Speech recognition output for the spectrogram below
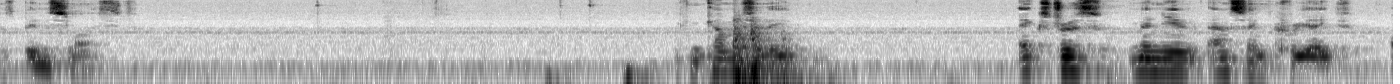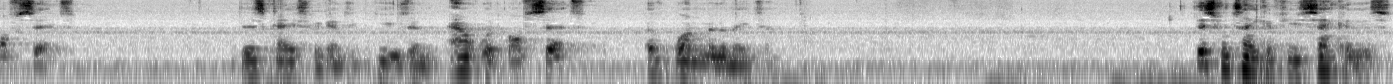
has been sliced. Can come to the extras menu and say create offset. In this case we're going to use an outward offset of one millimeter. This will take a few seconds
